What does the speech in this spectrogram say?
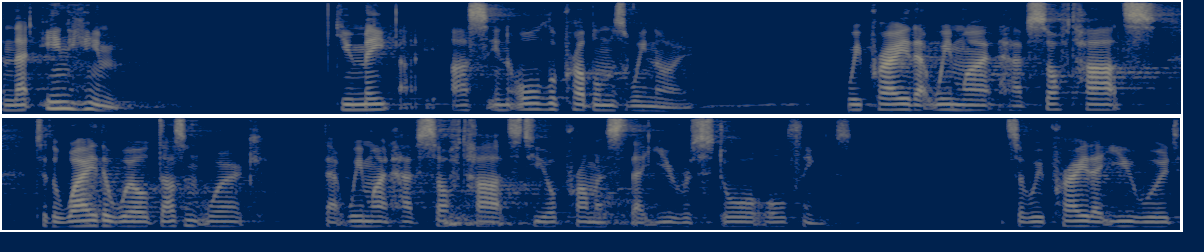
and that in him you meet us in all the problems we know. We pray that we might have soft hearts to the way the world doesn't work, that we might have soft hearts to your promise that you restore all things. And so we pray that you would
